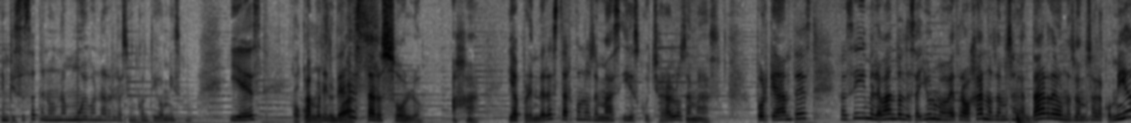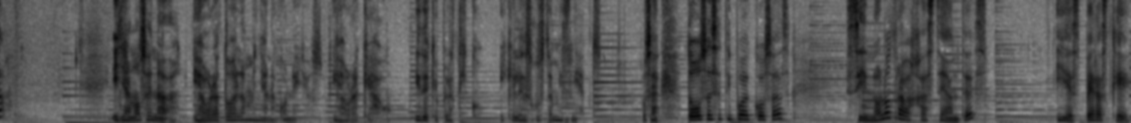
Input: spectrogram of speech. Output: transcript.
empieces a tener una muy buena relación contigo mismo. Y es aprender a estar solo, ajá, y aprender a estar con los demás y escuchar a los demás. Porque antes, así me levanto el desayuno, me voy a trabajar, nos vemos en la tarde o nos vemos a la comida y ya no sé nada. Y ahora toda la mañana con ellos. ¿Y ahora qué hago? ¿Y de qué platico? y que les gusta a mis nietos. O sea, todos ese tipo de cosas, si no lo trabajaste antes y esperas que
